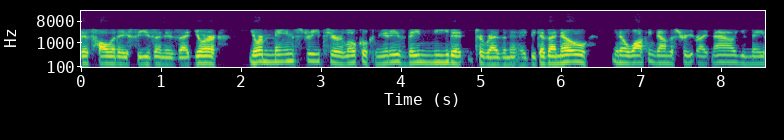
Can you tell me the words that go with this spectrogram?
this holiday season is that your your main streets, your local communities, they need it to resonate because I know you know walking down the street right now, you may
